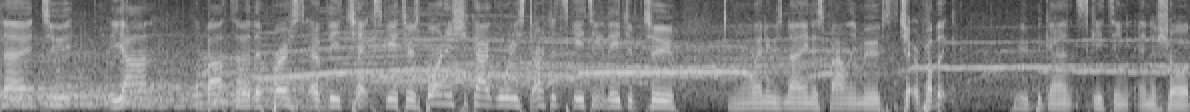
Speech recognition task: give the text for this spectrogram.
now to Jan Valtera, the first of the Czech skaters. Born in Chicago where he started skating at the age of two. And when he was nine, his family moved to the Czech Republic where he began skating in Náchod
